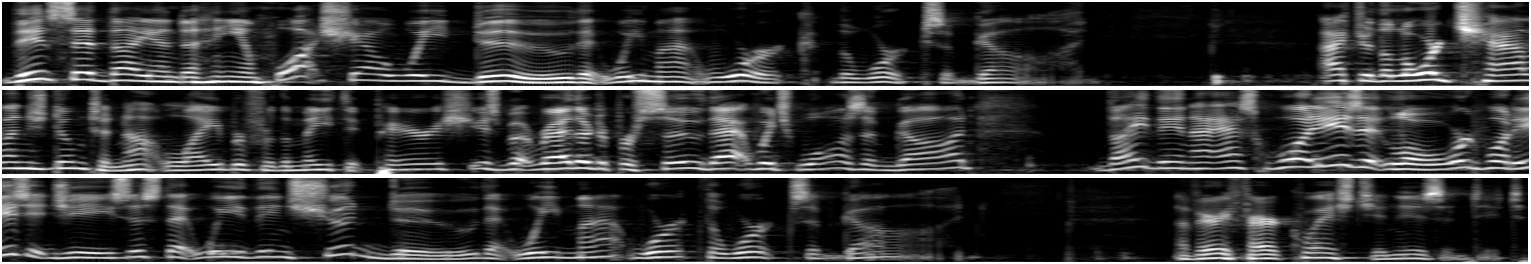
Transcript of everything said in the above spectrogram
then said they unto him, What shall we do that we might work the works of God? After the Lord challenged them to not labor for the meat that perishes, but rather to pursue that which was of God, they then ask, What is it, Lord? What is it, Jesus, that we then should do that we might work the works of God? A very fair question, isn't it?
